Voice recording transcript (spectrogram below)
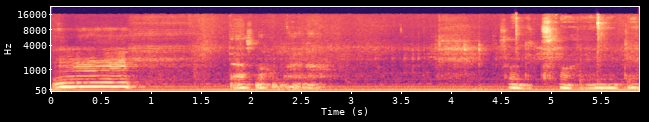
Mm, Da ist noch ein einer. So, die zwei Dinger.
